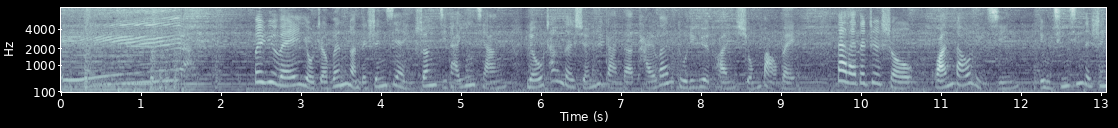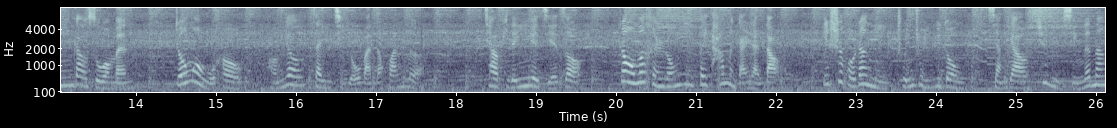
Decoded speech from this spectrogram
意。被誉为有着温暖的声线、双吉他音墙、流畅的旋律感的台湾独立乐团熊宝贝带来的这首《环岛旅行》，用清新的声音告诉我们：周末午后，朋友在一起游玩的欢乐。俏皮的音乐节奏，让我们很容易被他们感染到，也是否让你蠢蠢欲动，想要去旅行了呢？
